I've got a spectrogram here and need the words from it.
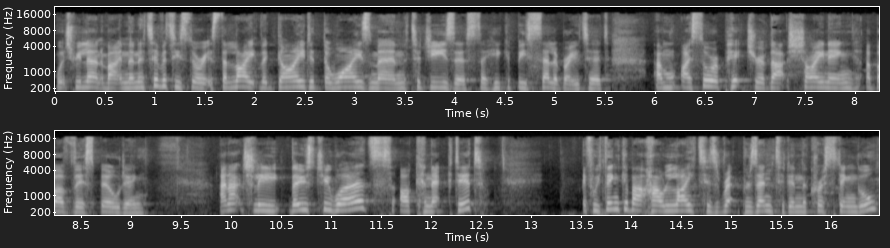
which we learned about in the Nativity story. It's the light that guided the wise men to Jesus so he could be celebrated. And I saw a picture of that shining above this building. And actually, those two words are connected. If we think about how light is represented in the Christingle,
